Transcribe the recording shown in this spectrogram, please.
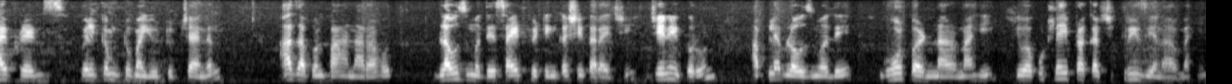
Hi friends welcome to my YouTube channel. आज आपण पाहणार आहोत ब्लाऊजमध्ये साईड फिटिंग कशी करायची जेणेकरून आपल्या ब्लाऊजमध्ये घोळ पडणार नाही किंवा कुठल्याही प्रकारची क्रीज येणार नाही.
